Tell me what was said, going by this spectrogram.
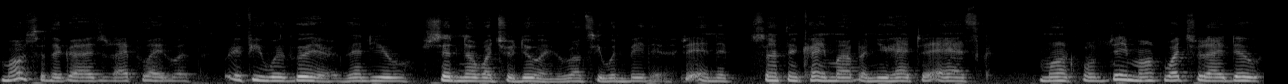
most of the guys that I played with if you were there, then you should know what you're doing, or else you wouldn't be there. And if something came up and you had to ask Monk, well, gee, Monk, what should I do?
